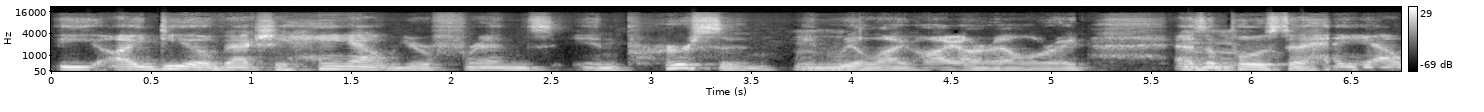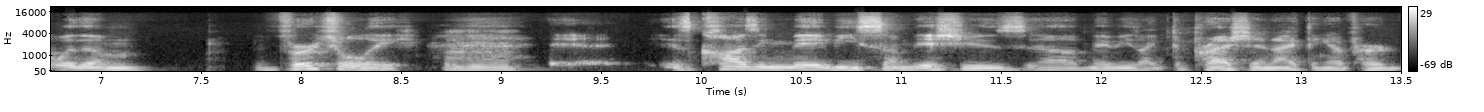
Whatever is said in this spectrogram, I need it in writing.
The idea of actually hanging out with your friends in person mm-hmm. in real life IRL, right, as mm-hmm. opposed to hanging out with them virtually mm-hmm is causing maybe some issues, uh, maybe like depression. I think I've heard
